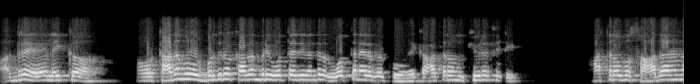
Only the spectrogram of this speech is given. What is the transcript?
ಅಂದ್ರೆ ಲೈಕ್ ಅವ್ರ ಕಾದಂಬರಿ, ಅವ್ರು ಬರ್ದಿರೋ ಕಾದಂಬರಿ ಓದ್ತಾ ಇದೀವಿ ಅಂದ್ರೆ ಅದು ಓದ್ತಾನೆ ಇರಬೇಕು. ಲೈಕ್ ಆತರ ಒಂದು ಕ್ಯೂರಿಯಾಸಿಟಿ ಆತರ ಒಬ್ಬ ಸಾಧಾರಣ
